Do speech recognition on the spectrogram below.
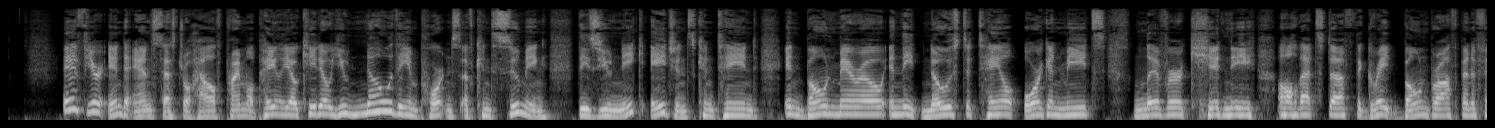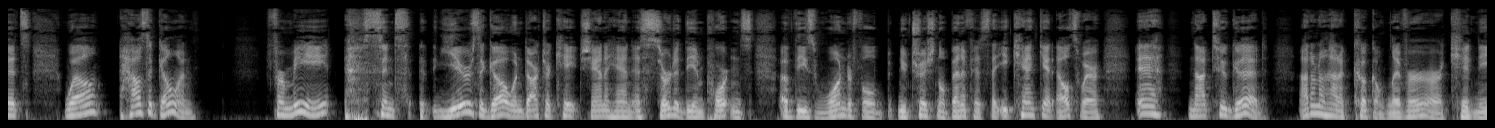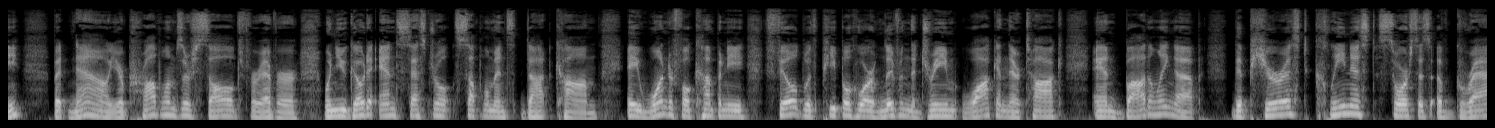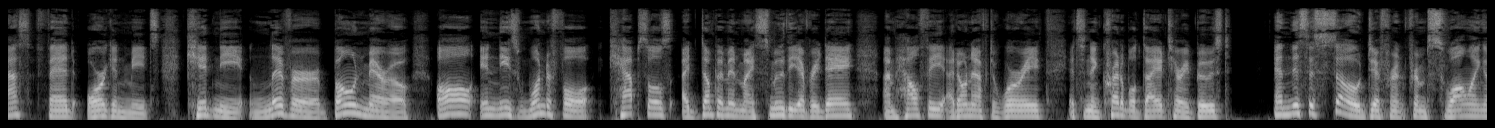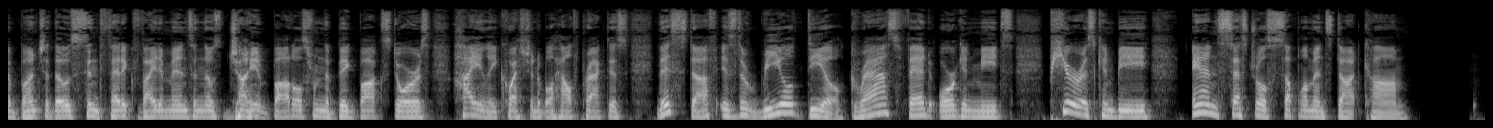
If you're into ancestral health, primal paleo, keto, you know the importance of consuming these unique agents contained in bone marrow, in the nose to tail organ meats, liver, kidney, all that stuff, the great bone broth benefits. Well, how's it going? For me, since years ago when Dr. Cate Shanahan asserted the importance of these wonderful nutritional benefits that you can't get elsewhere, eh, not too good. I don't know how to cook a liver or a kidney, but now your problems are solved forever when you go to ancestralsupplements.com, a wonderful company filled with people who are living the dream, walking their talk, and bottling up the purest, cleanest sources of grass-fed organ meats, kidney, liver, bone marrow, all in these wonderful capsules. I dump them in my smoothie every day. I'm healthy. I don't have to worry. It's an incredible dietary boost. And this is so different from swallowing a bunch of those synthetic vitamins and those giant bottles from the big box stores. Highly questionable health practice. This stuff is the real deal. Grass fed organ meats, pure as can be. AncestralSupplements.com.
